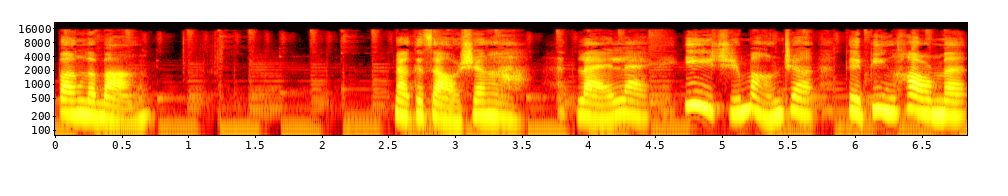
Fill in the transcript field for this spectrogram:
帮了忙。那个早上啊。来来一直忙着给病号们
